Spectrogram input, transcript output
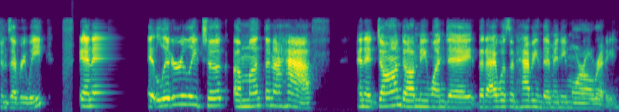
every week. And it, it literally took a month and a half and it dawned on me one day that I wasn't having them anymore already.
